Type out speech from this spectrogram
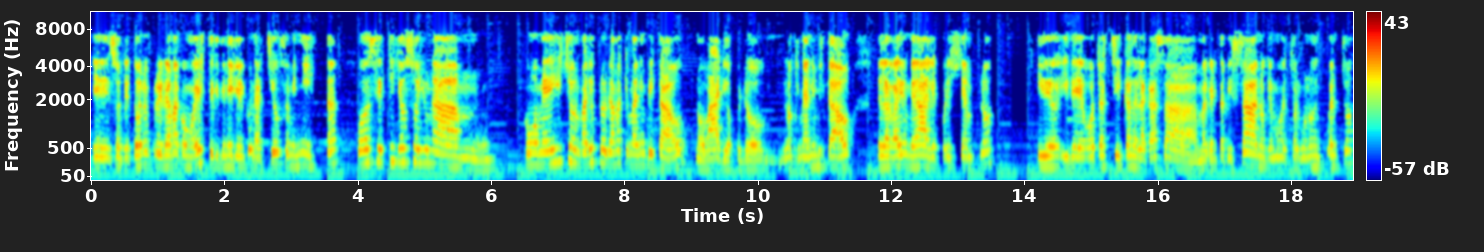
eh, sobre todo en un programa como este que tiene que ver con archivos feministas. Puedo decir que yo soy una, mm, como me he dicho en varios programas que me han invitado, no varios, pero los que me han invitado, de la Radio Medales, por ejemplo, y de, y de otras chicas de la casa Margarita Pisano, que hemos hecho algunos encuentros,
